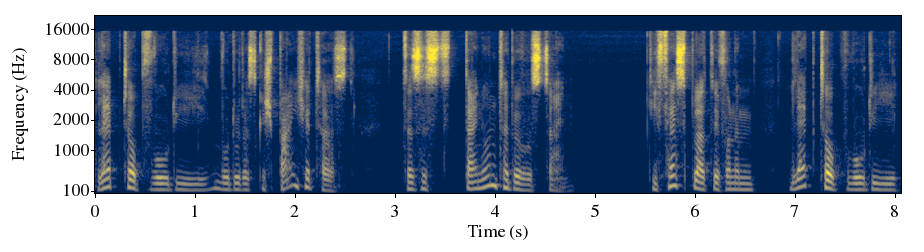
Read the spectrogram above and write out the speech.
Laptop, wo, die, wo du das gespeichert hast, das ist dein Unterbewusstsein. Die Festplatte von einem Laptop, wo die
